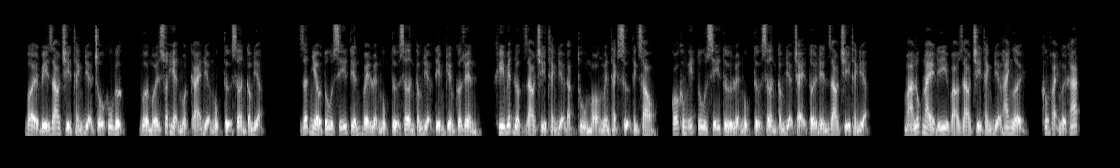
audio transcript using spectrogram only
Bởi vì giao chỉ thánh địa chỗ khu vực, vừa mới xuất hiện một cái địa ngục tử sơn cấm địa rất nhiều tu sĩ tiến về luyện ngục tử sơn cấm địa tìm kiếm cơ duyên, khi biết được giao chỉ thánh địa đặc thù mỏ nguyên thạch sự tình sau, có không ít tu sĩ từ luyện ngục tử sơn cấm địa chạy tới đến giao chỉ thánh địa. Mà lúc này đi vào giao chỉ thánh địa hai người, không phải người khác,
